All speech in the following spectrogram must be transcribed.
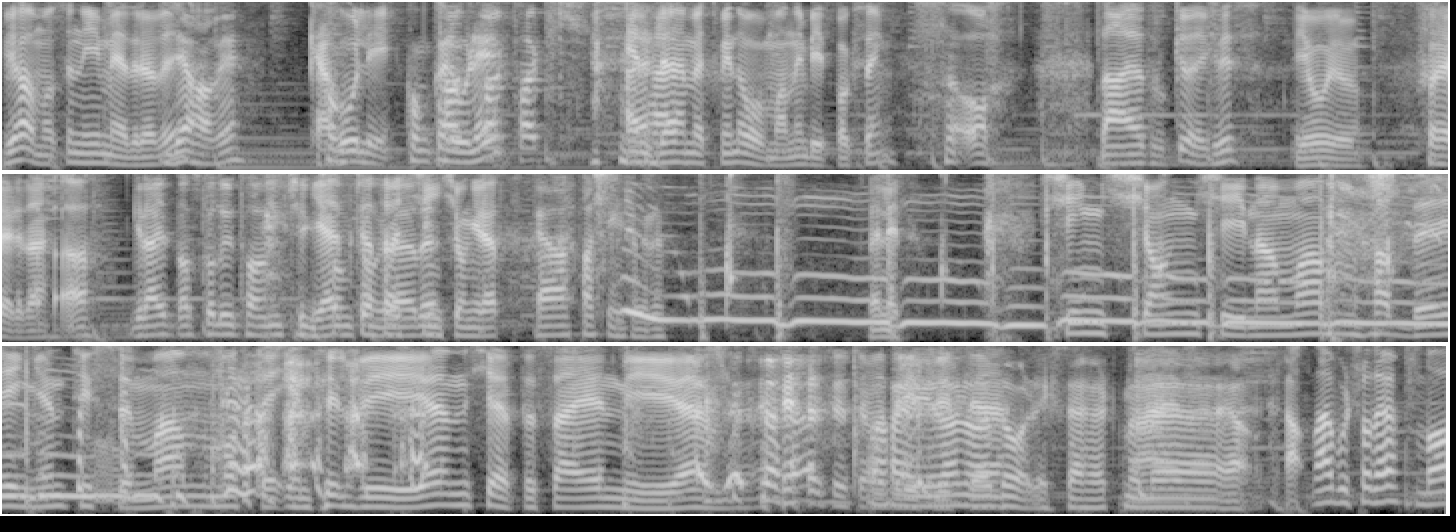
Vi har med oss en ny medrøver. Det har vi. Karoli. Kong Karoli. Takk, Endelig har jeg møtt min overmann i beatboxing. Åh, Nei, jeg tror ikke det, Chris. Jo, jo. Få høre det. Ja, Greit, da skal du ta en ching Jeg skal ta chong ching-chong-rap. Ja, takk. Ingrid. Vent litt. Ching-chong, kinamann, hadde ingen tissemann. Måtte inn til byen, kjøpe seg en ny en. Jeg synes det var dritfint. det er noe av det dårligste jeg har hørt. Men Nei. eh, ja. ja. Nei, bort fra det. Hva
